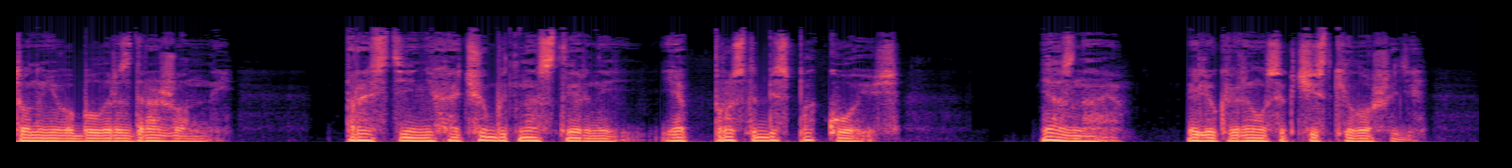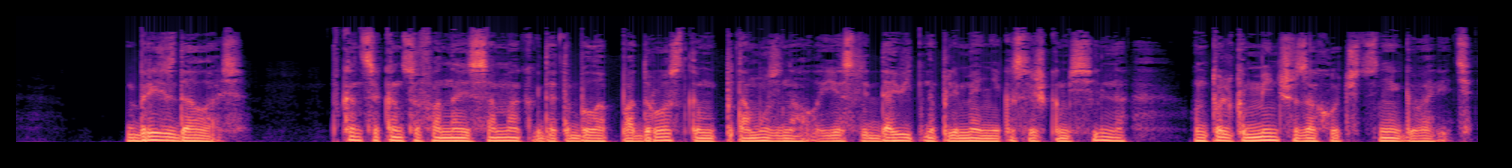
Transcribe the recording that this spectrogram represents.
Тон у него был раздраженный. «Прости, не хочу быть настырной. Я просто беспокоюсь». «Я знаю». И Люк вернулся к чистке лошади. Бри сдалась. В конце концов, она и сама когда-то была подростком, потому знала, если давить на племянника слишком сильно, он только меньше захочет с ней говорить.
